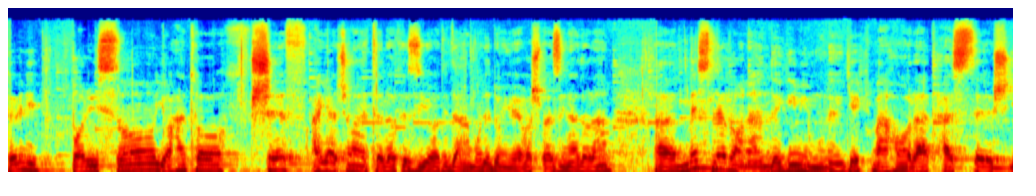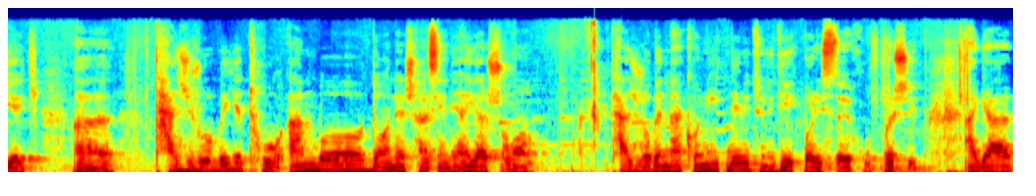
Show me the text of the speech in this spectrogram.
ببینید باریستا یا حتی شف اگرچه من اطلاعات زیادی در مورد دنیای آشپزی ندارم مثل رانندگی میمونه. یک مهارت هستش یک تجربه توأم با دانش هست. یعنی اگر شما تجربه نکنید نمی‌تونید یک باریستای خوب باشید. اگر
